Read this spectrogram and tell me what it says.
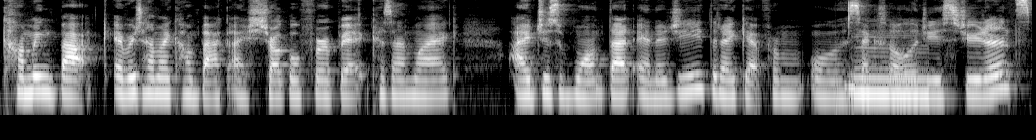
coming back, every time I come back, I struggle for a bit because I'm like, I just want that energy that I get from all the sexology students.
